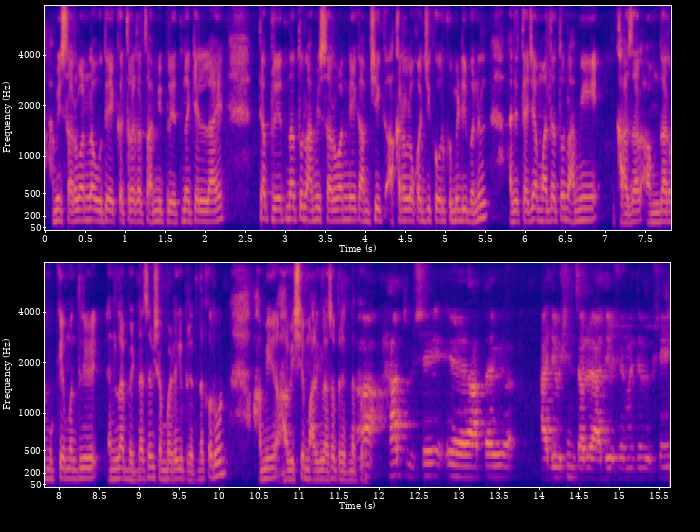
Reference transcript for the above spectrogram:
आम्ही सर्वांना उद्या एकत्र करायचा आम्ही प्रयत्न केलेला आहे. त्या प्रयत्नातून आम्ही सर्वांनी एक आमची अकरा लोकांची कोर कमिटी बनेल आणि त्याच्या माध्यमातून आम्ही खासदार आमदार मुख्यमंत्री यांना भेटण्याचा शंभर टक्के प्रयत्न करून आम्ही हा विषय मार्गी लावण्याचा प्रयत्न करू. हाच विषय आता अधिवेशन चालू आहे. अधिवेशनामध्ये विषय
